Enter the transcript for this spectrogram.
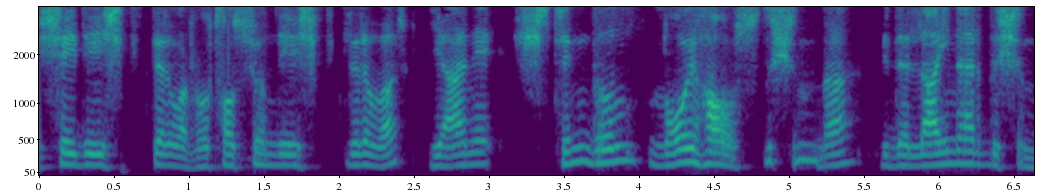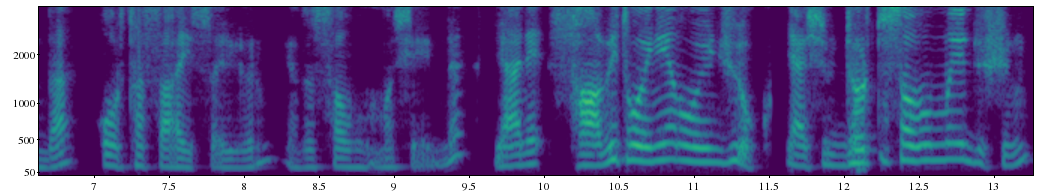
şey değişiklikleri var. Rotasyon değişiklikleri var. Yani Stindl, Neuhaus dışında bir de Liner dışında orta sahayı sayıyorum ya da savunma şeyinde. Yani sabit oynayan oyuncu yok. Yani şimdi dörtlü savunmayı düşünün.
